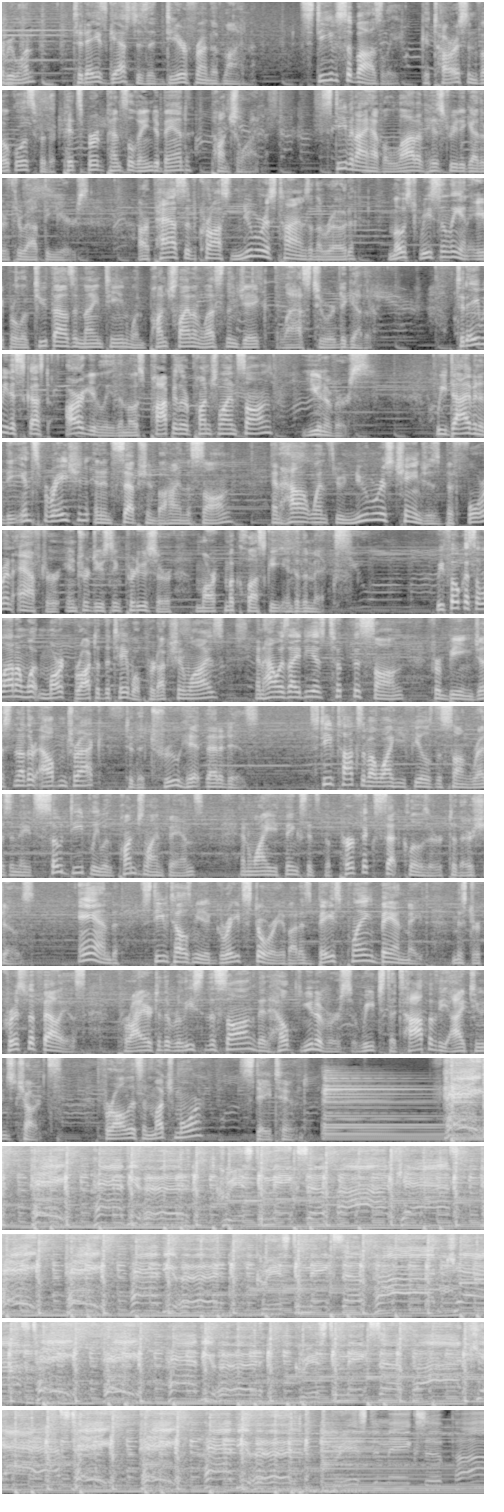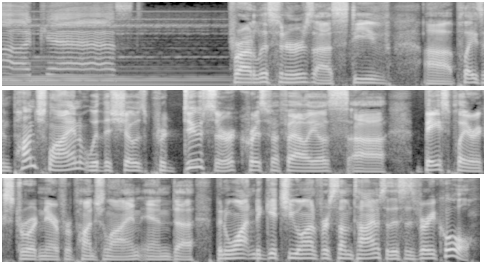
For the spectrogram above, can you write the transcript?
everyone. Today's guest is a dear friend of mine, Steve Soboslai, guitarist and vocalist for the Pittsburgh, Pennsylvania band Punchline. Steve and I have a lot of history together throughout the years. Our paths have crossed numerous times on the road, most recently in April of 2019 when Punchline and Less Than Jake last toured together. Today we discussed arguably the most popular Punchline song, Universe. We dive into the inspiration and inception behind the song and how it went through numerous changes before and after introducing producer Mark McCluskey into the mix. We focus a lot on what Mark brought to the table production wise and how his ideas took this song from being just another album track to the true hit that it is. Steve talks about why he feels the song resonates so deeply with Punchline fans and why he thinks it's the perfect set closer to their shows. And Steve tells me a great story about his bass playing bandmate, Mr. Chris Fafalios, prior to the release of the song that helped Universe reach the top of the iTunes charts. For all this and much more, stay tuned. Hey, hey, have you heard? Chris DeMakes a podcast. Hey, hey, have you heard? Chris DeMakes a podcast. For our listeners, uh, Steve uh, plays in Punchline with the show's producer, Chris Fafalios, uh, bass player extraordinaire for Punchline, and uh, been wanting to get you on for some time, so this is very cool.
